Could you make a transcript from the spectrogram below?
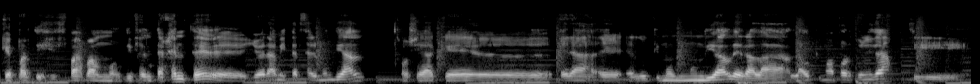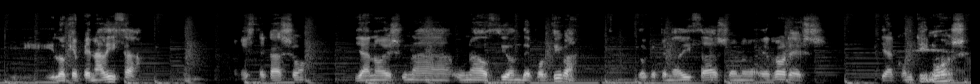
que participábamos diferente gente, eh, yo era mi tercer mundial, o sea que era el último mundial, era la, la última oportunidad y, y, lo que penaliza, en este caso, ya no es una, una opción deportiva, lo que penaliza son errores ya continuos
